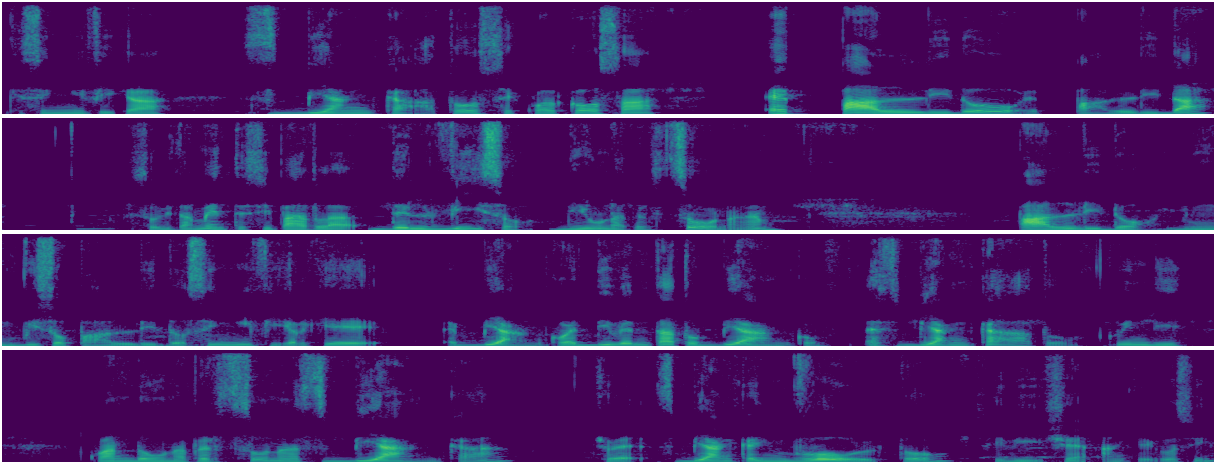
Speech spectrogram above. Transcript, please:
che significa sbiancato, se qualcosa è pallido è pallida, solitamente si parla del viso di una persona, eh? pallido, un viso pallido, significa che è bianco, è diventato bianco, è sbiancato, quindi quando una persona sbianca, cioè sbianca in volto, si dice anche così,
